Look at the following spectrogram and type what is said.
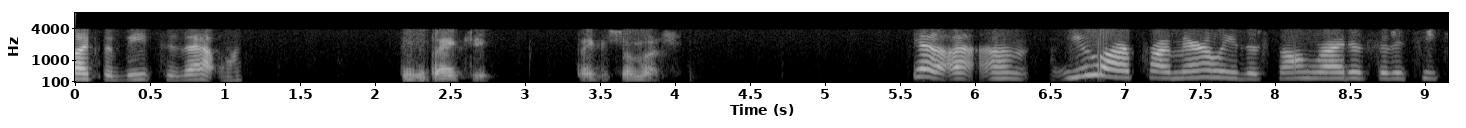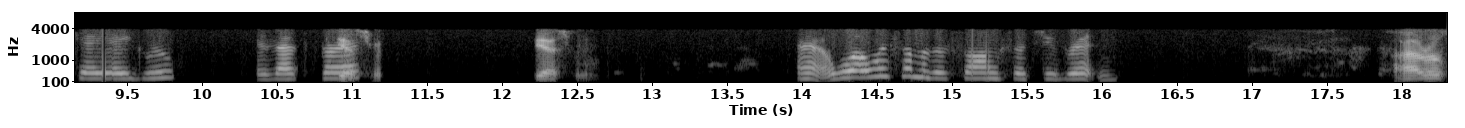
Like the beat to that one. Thank you. Thank you so much. Yeah, uh, um, you are primarily the songwriter for the TKA group. Is that correct? Yes, ma'am. Yes, ma'am. Uh, what were some of the songs that you've written? I wrote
